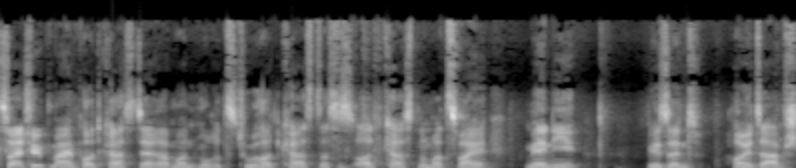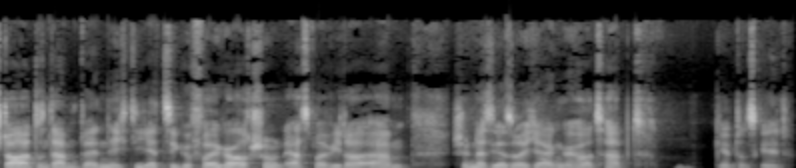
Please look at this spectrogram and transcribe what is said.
Zwei Typen, ein Podcast, der Ramon Moritz Tour Podcast. Das ist Podcast Nummer zwei Mini. Wir sind heute am Start und damit beende ich die jetzige Folge auch schon erstmal wieder. Ähm, schön, dass ihr es euch angehört habt. Gebt uns Geld.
